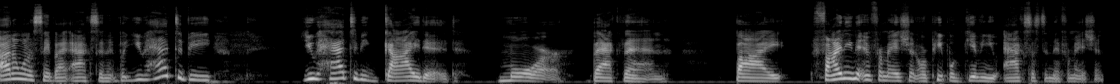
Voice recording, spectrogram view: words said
i don't want to say by accident but you had to be you had to be guided more back then by finding the information or people giving you access to the information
